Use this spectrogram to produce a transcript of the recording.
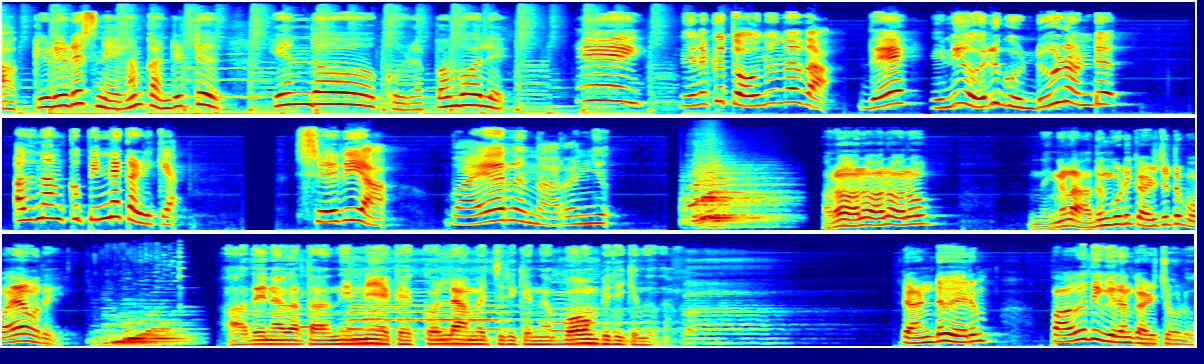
അക്കിടിയുടെ സ്നേഹം കണ്ടിട്ട് എന്തോ കുഴപ്പം പോലെ. ഏയ് നിനക്ക് തോന്നുന്നതാ. ദേ ഇനി ഒരു ഗുണ്ടൂടുണ്ട്. അത് നമുക്ക് പിന്നെ കഴിക്കാം. ശരിയാ വയറ് നിറഞ്ഞു. Hello hello hello hello. നിങ്ങൾ അതും കൂടി കഴിച്ചിട്ട് പോയാൽ മതി. അതിനകത്താ നിന്നെയൊക്കെ കൊല്ലാൻ വച്ചിരിക്കുന്ന ബോംബിരിക്കുന്നത്. രണ്ടുപേരും പകുതി വീതം കഴിച്ചോളൂ.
